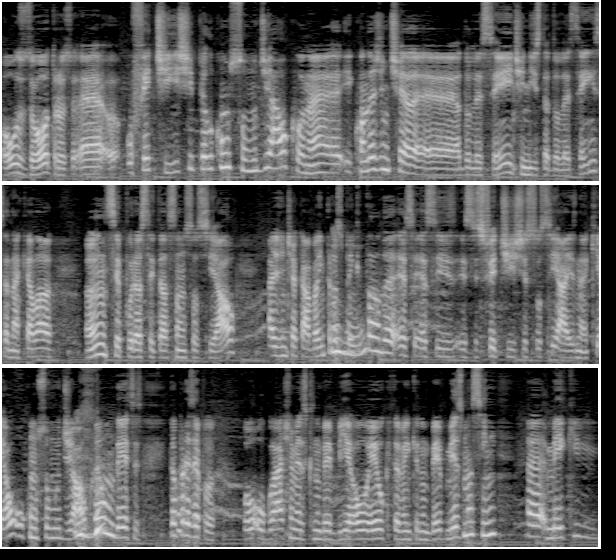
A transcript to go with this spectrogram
ou os outros, é, o fetiche pelo consumo de álcool, né? E quando a gente é é adolescente, início da adolescência, naquela ânsia por aceitação social, a gente acaba introspectando esse- esses, esses fetiches sociais, né? Que é o, o consumo de álcool é um desses. Então, por exemplo, o, o Guaxa mesmo que não bebia, ou eu que também que não bebo, mesmo assim, é, meio que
